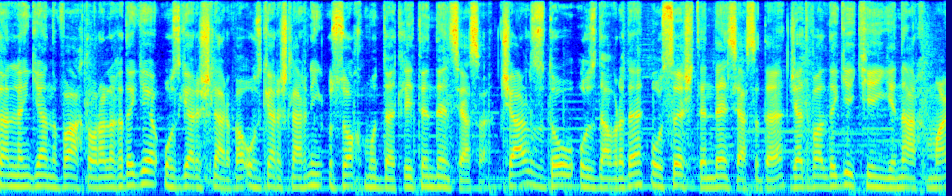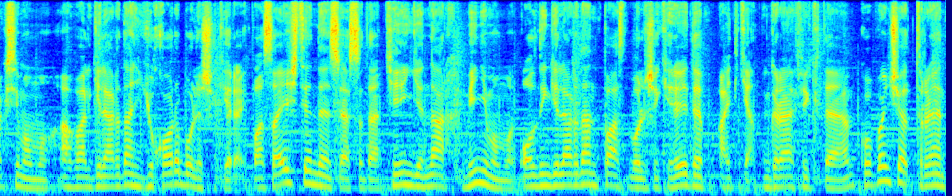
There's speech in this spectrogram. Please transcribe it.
tanlangan vaqt oralig'idagi o'zgarishlar va o'zgarishlarning uzoq muddatli tendensiyasi. Charles Dow o'z davrida o'sish tendensiyasida jadvaldagi keyingi narx maksimumi avvalgilaridan yuqori bo'lishi kerak. Pasayish tendensiyasida keyingi narx minimumi oldingilaridan past bo'lishi kerak deb aytgan. Grafikda ko'pincha trend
